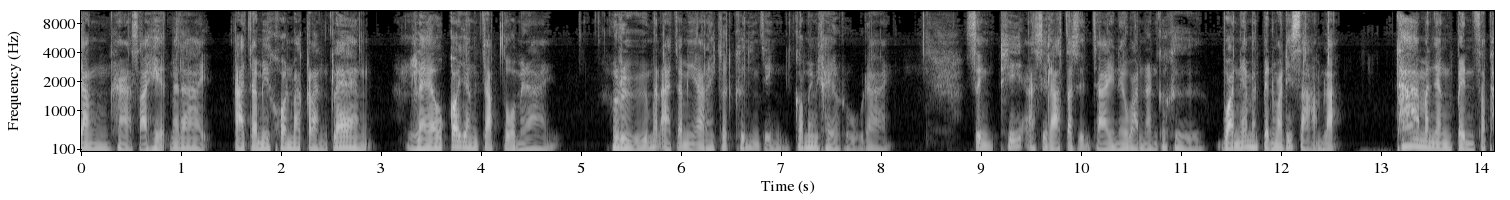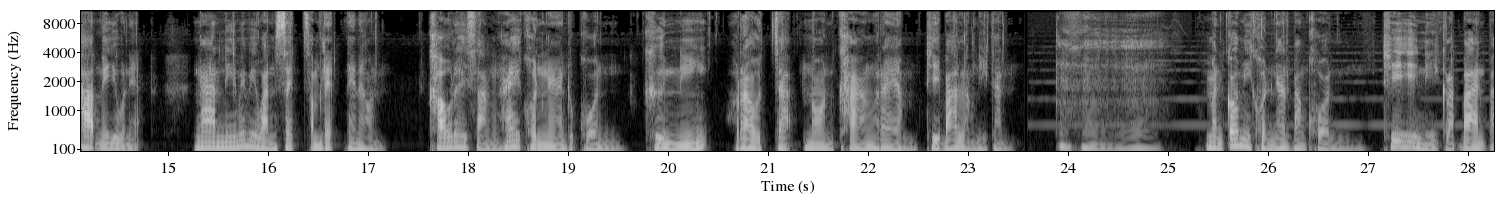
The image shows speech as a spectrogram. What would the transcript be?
ยังหาสาเหตุไม่ได้ อาจจะมีคนมากลั่นแกล้ง แล้วก็ยังจับตัวไม่ได้ หรือมันอาจจะมีอะไรเกิดขึ้นจริง ๆ ก็ไม่มีใครรู้ได้ สิ่งที่อาซิรัสตัดสินใจในวันนั้นก็คือ วันนี้มันเป็นวันที่สามละถ้ามันยังเป็นสภาพนี้อยู่เนี่ย งานนี้ไม่มีวันเสร็จสำเร็จแน่นอน เขาเลยสั่งให้คนงานทุกคน คืนนี้ เราจะนอนค้างแรมที่บ้านหลังนี้กันอื้อหือมันก็มีคนงานบางคนที่หนีกลับบ้านไป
